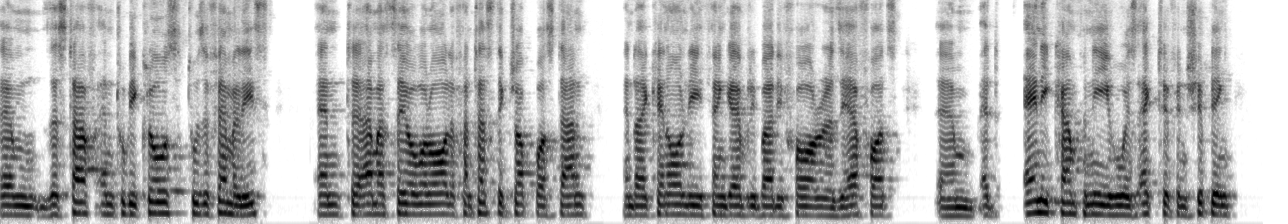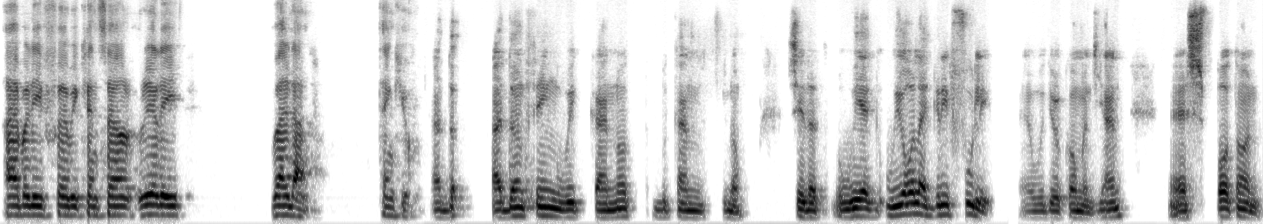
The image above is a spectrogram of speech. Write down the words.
um, the staff and to be close to the families. And uh, I must say overall, a fantastic job was done. And I can only thank everybody for uh, the efforts. Um, at any company who is active in shipping, I believe uh, we can sell really well done. Thank you. I don't, I don't think we cannot, we can, you know, say that we, we all agree fully with your comments, Jan. Uh, spot on.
